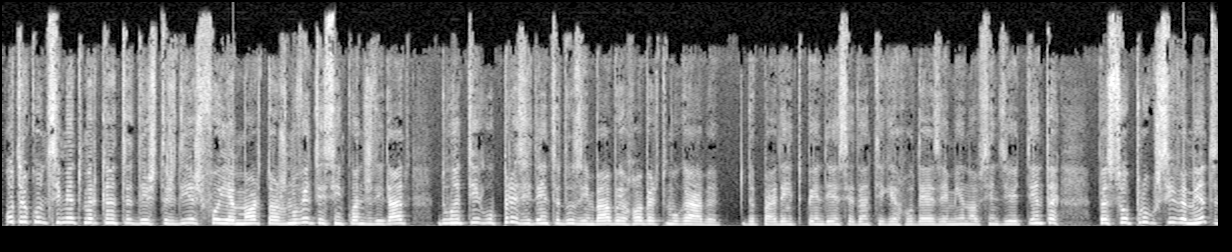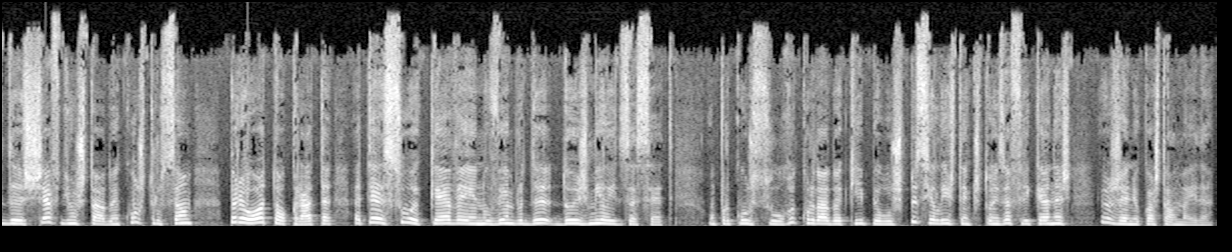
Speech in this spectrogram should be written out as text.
Outro acontecimento marcante destes dias foi a morte aos 95 anos de idade do antigo presidente do Zimbábue, Robert Mugabe. De pai da independência da antiga Rodésia em 1980, passou progressivamente de chefe de um Estado em construção para autocrata até a sua queda em novembro de 2017. Um percurso recordado aqui pelo especialista em questões africanas, Eugênio Costa Almeida.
